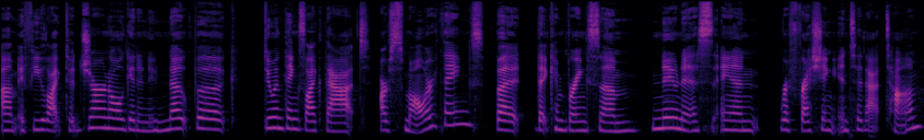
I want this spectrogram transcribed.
Um, if you like to journal, get a new notebook. Doing things like that are smaller things, but that can bring some newness and refreshing into that time.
